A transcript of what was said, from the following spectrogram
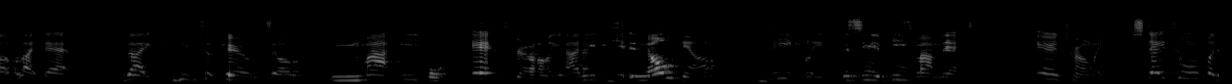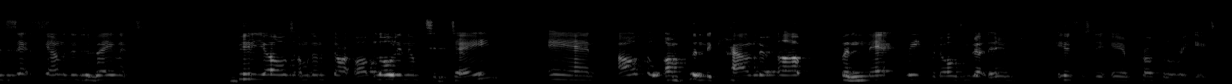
of, like that. Like he took care of himself, my equal externally. I need to get to know him deeply to see if he's my match internally. Stay tuned for the set scandals and surveillance videos. I'm gonna start uploading them today. And also I'm putting the calendar up for next week for those of you that are interested in personal readings.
